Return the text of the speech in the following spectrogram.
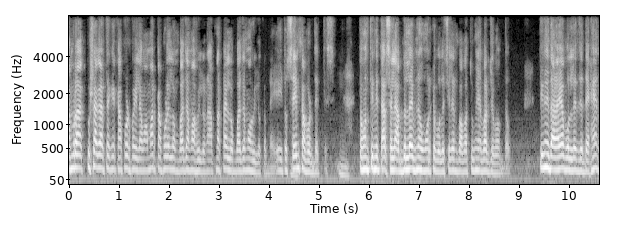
আমরা কুষাগার থেকে কাপড় পাইলাম আমার কাপড়ে লম্বা জামা হইল না আপনারটাই লম্বা জামা হইল কেমন? এই তো সেম কাপড় দেখতেছি। তখন তিনি তার ছেলে আবদুল্লাহ ইবনে উমরকে বলেছিলেন বাবা তুমি এবার জবাব দাও। তিনি দাঁড়াইয়া বললেন যে দেখেন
